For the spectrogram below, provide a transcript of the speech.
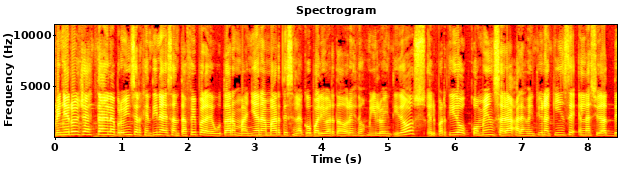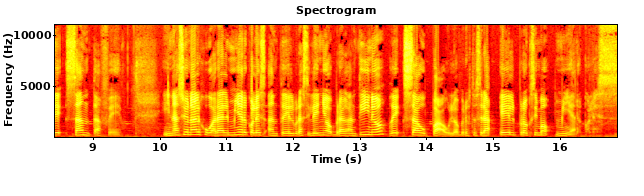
Peñarol ya está en la provincia argentina de Santa Fe para debutar mañana martes en la Copa Libertadores 2022. El partido comenzará a las 21.15 en la ciudad de Santa Fe. Y Nacional jugará el miércoles ante el brasileño Bragantino de Sao Paulo, pero esto será el próximo miércoles.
